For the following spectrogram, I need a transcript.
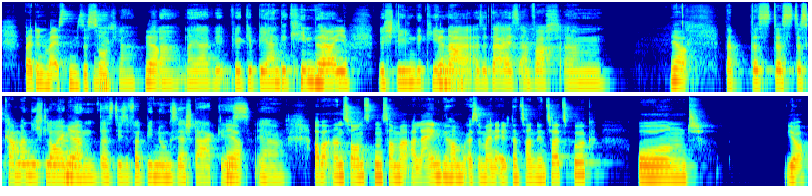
bei den meisten ist es so. Ja, klar. Ja. klar. Naja, wir, wir gebären die Kinder, ja, wir stillen die Kinder. Genau. Also da ist einfach, ähm, ja. Da, das, das, das kann man nicht leugnen, ja. dass diese Verbindung sehr stark ist. Ja. ja. Aber ansonsten sind wir allein. Wir haben, also meine Eltern sind in Salzburg und ja,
